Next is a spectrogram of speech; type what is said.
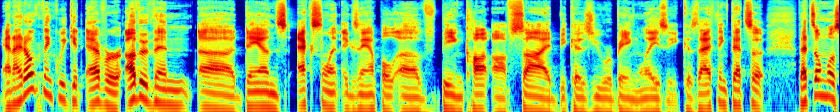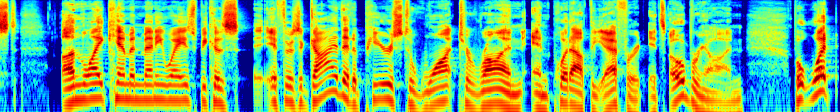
And I don't think we could ever, other than uh, Dan's excellent example of being caught offside because you were being lazy, because I think that's a that's almost unlike him in many ways because if there's a guy that appears to want to run and put out the effort, it's Obrian. But what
